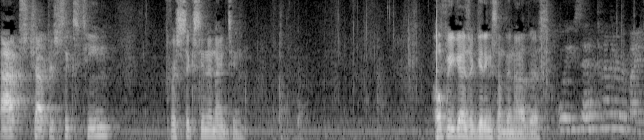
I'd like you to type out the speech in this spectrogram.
Acts chapter 16, verse 16 and 19. Hopefully, you guys are getting something out of this. What you said kind of reminds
